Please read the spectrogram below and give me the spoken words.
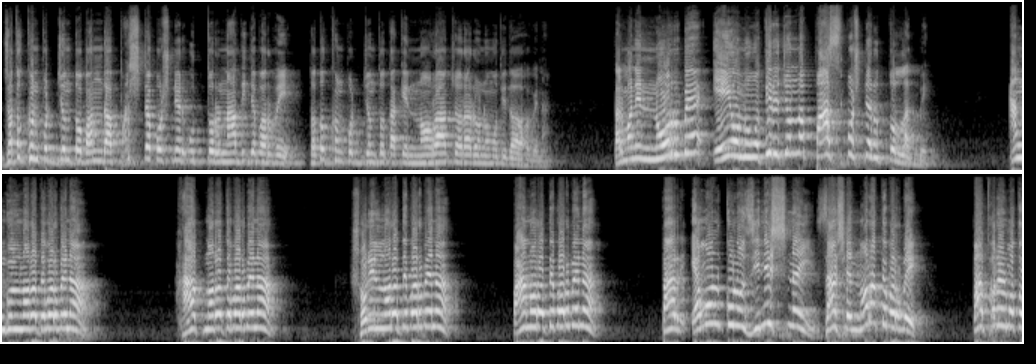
যতক্ষণ পর্যন্ত বান্দা পাঁচটা প্রশ্নের উত্তর না দিতে পারবে, ততক্ষণ পর্যন্ত তাকে নড়াচড়ার অনুমতি দেওয়া হবে না। তার মানে নড়বে এই অনুমতির জন্য পাঁচ প্রশ্নের উত্তর লাগবে। আঙ্গুল নড়াতে পারবে না, হাত নড়াতে পারবে না, শরীর নড়াতে পারবে না, পা নড়াতে পারবে না, তার এমন কোনো জিনিস নেই যা সে নড়াতে পারবে। পাথরের মতো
